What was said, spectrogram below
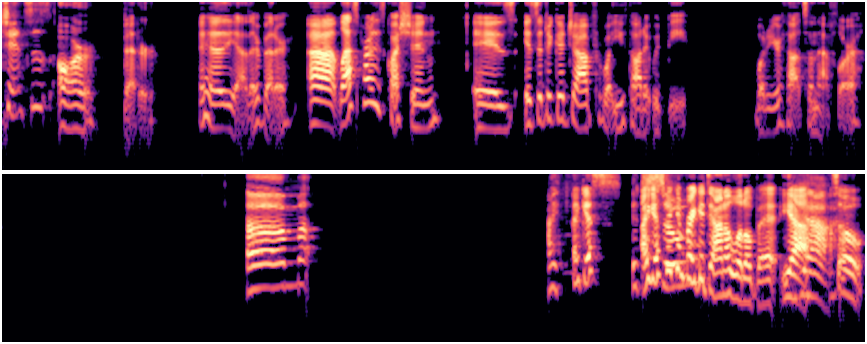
Chances are better. Uh, yeah, they're better. Uh last part of this question is is it a good job for what you thought it would be? What are your thoughts on that, Flora? Um I I guess It's I guess we can break it down a little bit. Yeah. Yeah. So,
